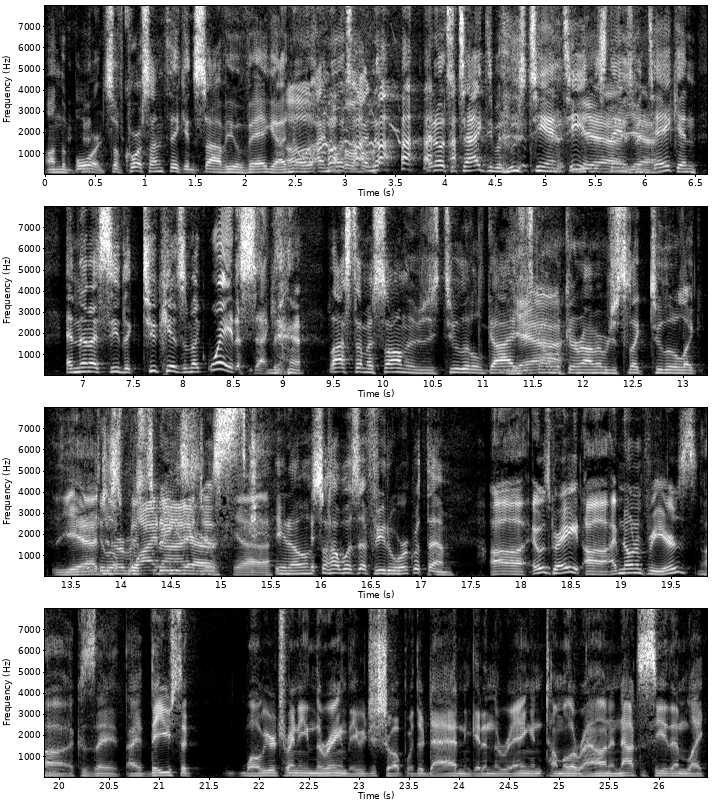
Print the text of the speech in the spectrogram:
on the board, so of course I'm thinking Savio Vega. I know, I know, it's, I know, I know it's a tag team, but who's TNT? And this Yeah, name's yeah. been taken. And then I see the two kids. I'm like, wait a second. Last time I saw them, there was these two little guys just kind of looking around. I remember just like two little like Yeah, just nervous wide tweets eyed, there. just- Yeah. you know. So how was it for you to work with them? Uh, it was great. Uh, I've known them for years because they I, they used to while we were training in the ring, they would just show up with their dad and get in the ring and tumble around. And now to see them like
